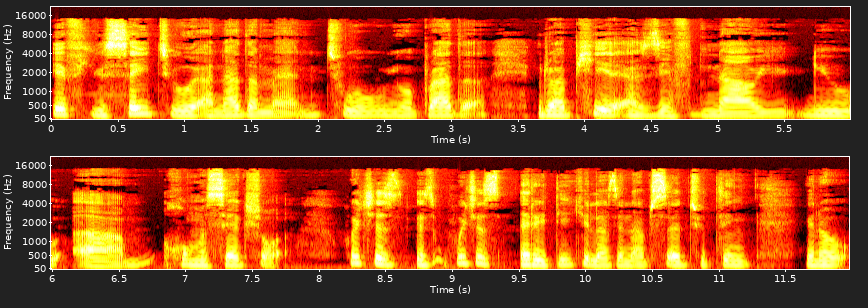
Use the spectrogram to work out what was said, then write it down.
if you say to another man, to your brother, it will appear as if now you, you are homosexual, which is, is which is ridiculous and absurd to think, you know,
